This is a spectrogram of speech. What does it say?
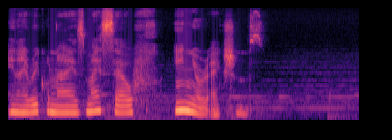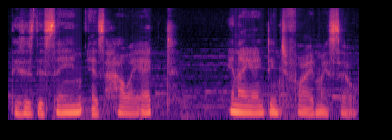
And I recognize myself in your actions. This is the same as how I act and I identify myself.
